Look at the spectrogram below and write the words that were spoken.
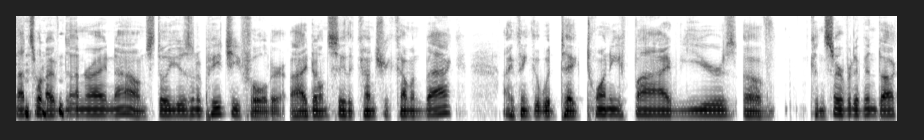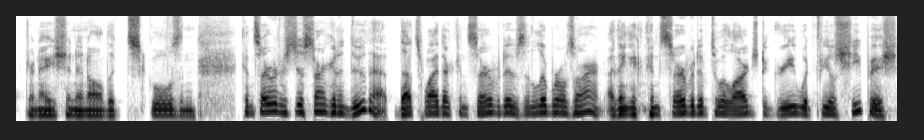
that's what I've done right now. I'm still using a Pee-Chee folder. I don't see the country coming back. I think it would take 25 years of conservative indoctrination in all the schools and conservatives just aren't going to do that. That's why they're conservatives and liberals aren't. I think a conservative to a large degree would feel sheepish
